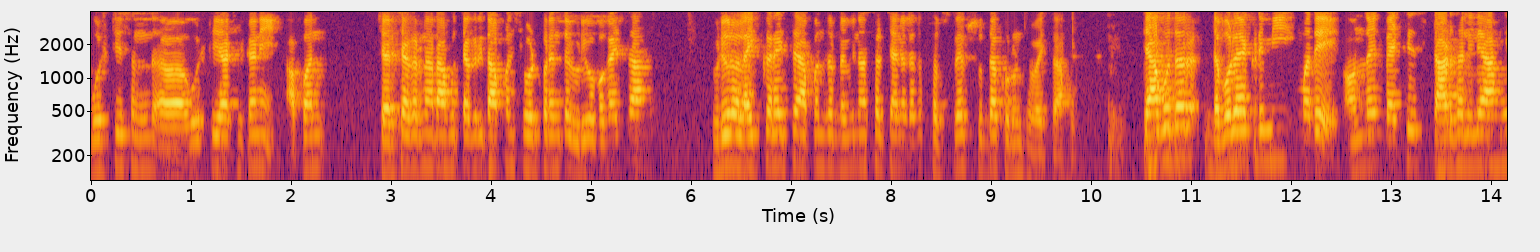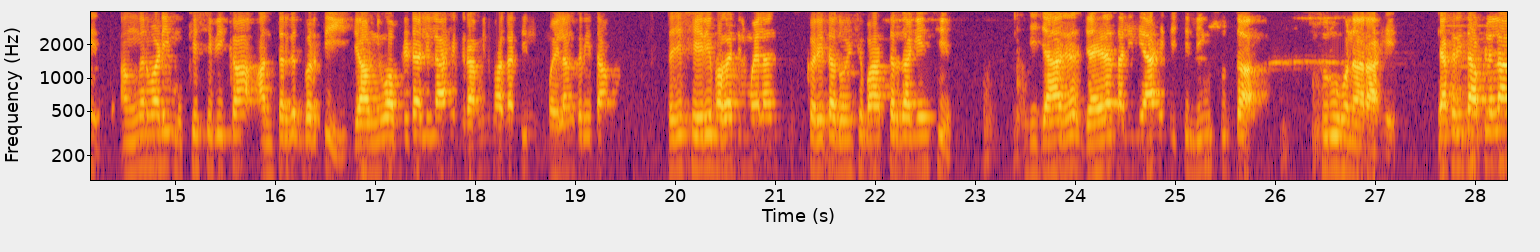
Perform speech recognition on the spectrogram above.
गोष्टी संद गोष्टी या ठिकाणी आपण चर्चा करणार आहोत. त्याकरिता आपण शेवटपर्यंत व्हिडिओ बघायचा. व्हिडिओला लाईक करायचा. आहे आपण जर नवीन असाल चॅनलला तर सबस्क्राईब सुद्धा करून ठेवायचं आहे. त्या अगोदर डबल अकॅडमी मध्ये ऑनलाईन बॅचेस स्टार्ट झालेले आहेत. अंगणवाडी मुख्य सेविका अंतर्गत भरती ज्या न्यू अपडेट आलेला आहे ग्रामीण भागातील महिलांकरिता. तसेच शहरी भागातील महिलांकरिता दोनशे बहात्तर जागेंची जी जाहिरात आलेली आहे त्याची लिंक सुद्धा सुरू होणार आहे. त्याकरिता आपल्याला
